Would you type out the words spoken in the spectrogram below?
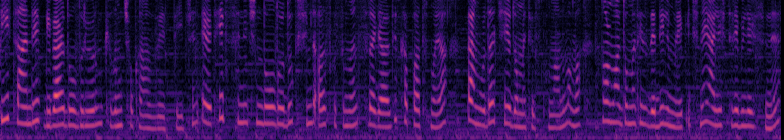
Bir tane de biber dolduruyorum kızım çok arzu ettiği için. Evet hepsinin için doldurduk. Şimdi ağız kısımlarını sıra geldi kapatmaya. Ben burada çeri domates kullandım ama normal domatesi de dilimleyip içine yerleştirebilirsiniz.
